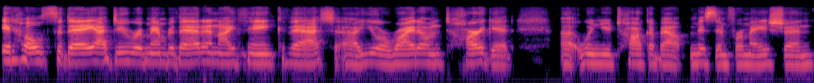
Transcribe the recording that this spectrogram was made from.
it holds today i do remember that and i think that uh, you are right on target uh, when you talk about misinformation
